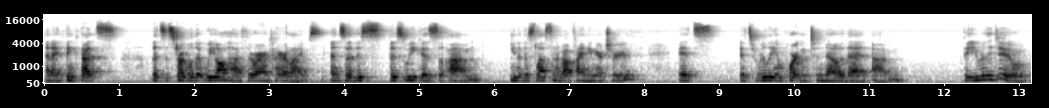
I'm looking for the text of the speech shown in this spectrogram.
And I think that's that's a struggle that we all have through our entire lives. And so this this week is um, you know this lesson about finding your truth. It's it's really important to know that um, that you really do.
